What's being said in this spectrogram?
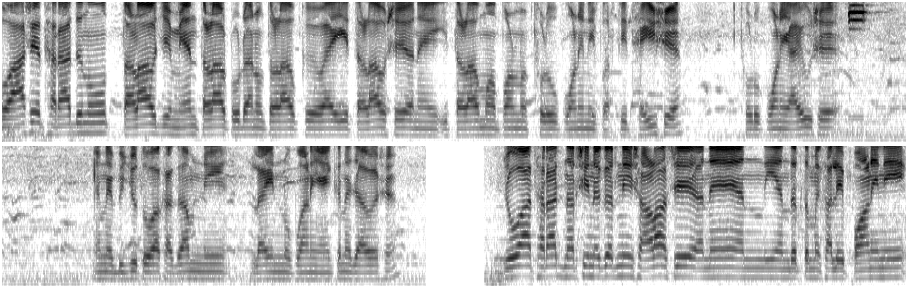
તો આ છે થરાદનું તળાવ, જે મેન તળાવ, ટોડાનું તળાવ કહેવાય. એ તળાવ છે અને એ તળાવમાં પણ થોડું પાણીની ભરતી થઈ છે. થોડું પાણી આવ્યું છે. અને બીજું તો આખા ગામની લાઈનનું પાણી અહીંકને જ આવે છે. જો આ થરાદ નરસિંહનગરની શાળા છે અને એની અંદર તમે ખાલી પાણીની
